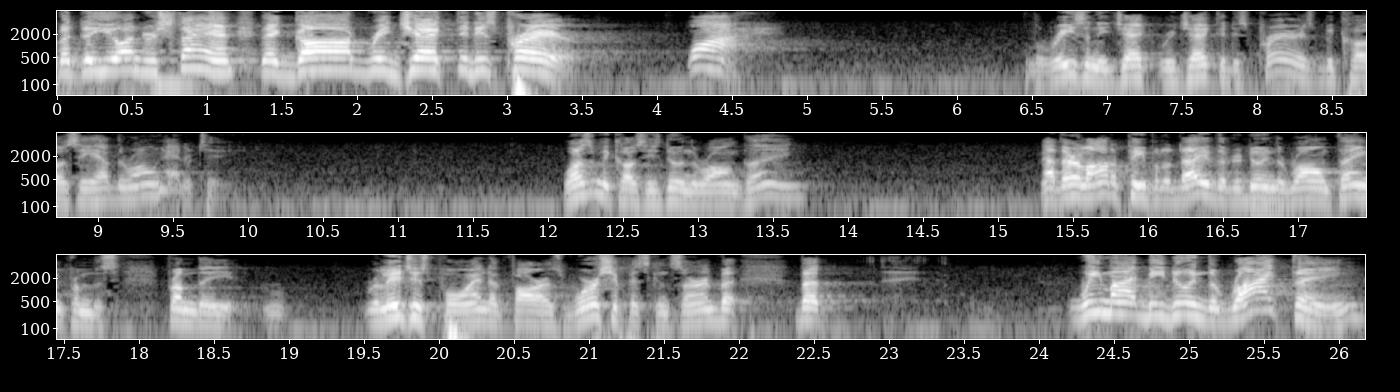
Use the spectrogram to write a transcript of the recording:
But do you understand that God rejected his prayer? Why? The reason he rejected his prayer is because he had the wrong attitude. It wasn't because he's doing the wrong thing. Now, there are a lot of people today that are doing the wrong thing from the, from the religious point as far as worship is concerned, but, but we might be doing the right thing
